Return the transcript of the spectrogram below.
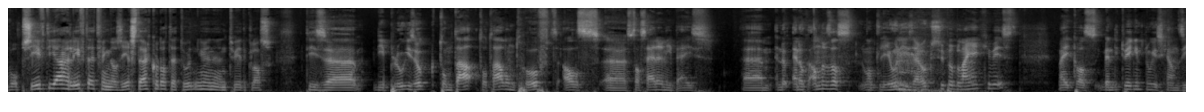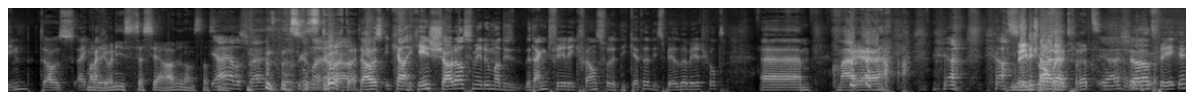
op 17-jarige leeftijd vind ik dat zeer sterk hoor, dat hij doet nu in, in tweede klas. Het is, eh, die ploeg is ook totaal, totaal onthoofd als uh, er niet bij is. Ehm, en, ook- en ook anders als... Want Leoni is daar ook super belangrijk geweest. Maar ik, was, ik ben dit weekend nog eens gaan zien. Trouwens, eh, ik Maar Leonie is zes jaar ouder dan Stas. Ja, ja, dat is waar. Dat is gestoord, ja. Trouwens, ik ga geen shout-outs meer doen, maar dus bedankt Frederik Frans voor de ticketten. Die speelt bij Beerschot. Ehm, maar... eh ja, ja, Shout-out dropping. Fred. Ja, shout-out Freke.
